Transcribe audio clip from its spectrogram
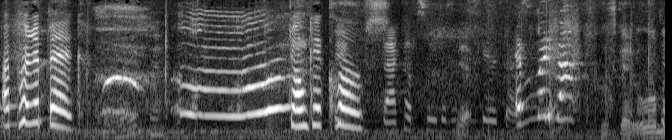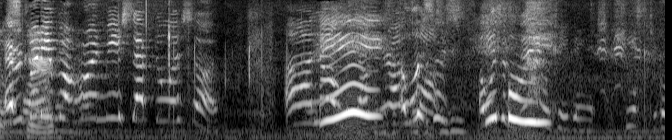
I put it big. Don't get close. Back up so he doesn't Yeah. get scared, guys. Everybody back. He's getting a little bit Everybody scared. behind me except Alyssa. Uh, no, Hey. Alyssa's, Hey, Alyssa's boy. videotaping it. She has to go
